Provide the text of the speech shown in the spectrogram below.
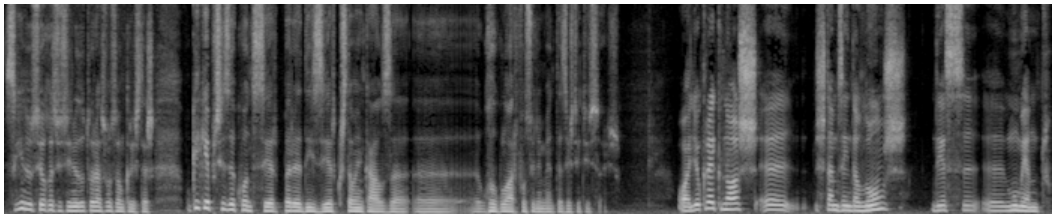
Seguindo o seu raciocínio, doutora Assunção Cristas, o que é que é preciso acontecer para dizer que estão em causa uh, o regular funcionamento das instituições? Olha, eu creio que nós uh, estamos ainda longe desse momento.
